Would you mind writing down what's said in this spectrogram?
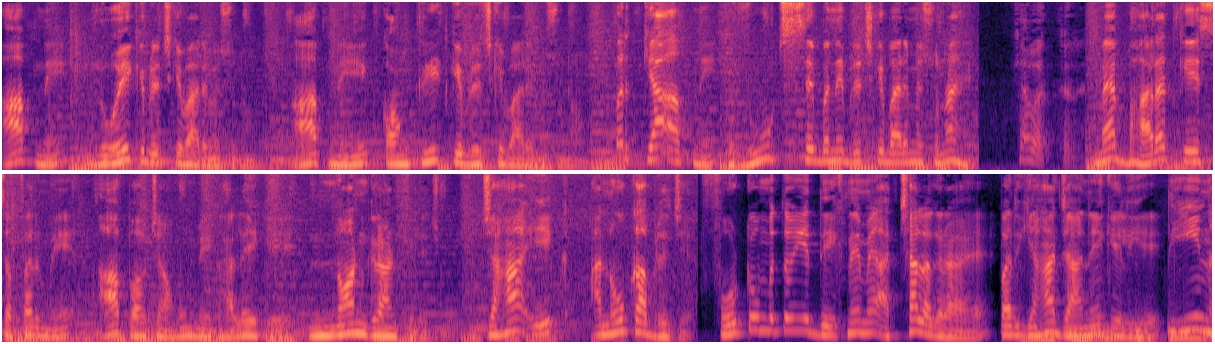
आपने लोहे के ब्रिज के बारे में सुना आपने कंक्रीट के ब्रिज के बारे में सुना पर क्या आपने रूट से बने ब्रिज के बारे में सुना है? क्या बात कर रहे मैं भारत के सफ़र में आ पहुँचा हूँ मेघालय के नॉन ग्रांट विलेज में जहाँ एक अनोखा ब्रिज है। फ़ोटो में तो ये देखने में अच्छा लग रहा है पर यहाँ जाने के लिए तीन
